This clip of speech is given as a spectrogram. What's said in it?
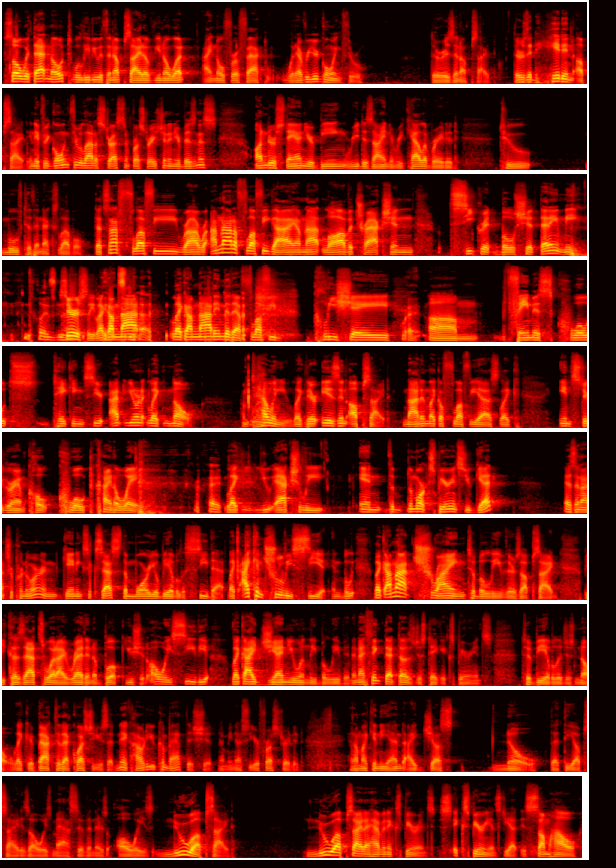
So with that note, we'll leave you with an upside of you know what I know for a fact. Whatever you're going through, there is an upside. There's a hidden upside. And if you're going through a lot of stress and frustration in your business, understand you're being redesigned and recalibrated to move to the next level. That's not fluffy, rah, rah. I'm not a fluffy guy. I'm not law of attraction, secret bullshit. That ain't me. No, it's not. Seriously, like I'm It's not, like I'm not into that fluffy cliche Right. um, famous quotes taking ser- I, you know like no i'm telling you like there is an upside not in like a fluffy ass like instagram quote quote kind of way. Right. like you actually and the, the more experience you get as an entrepreneur and gaining success the more you'll be able to see that. Like i can truly see it and believe like i'm not trying to believe there's upside because that's what i read in a book. You should always see the like i genuinely believe it. And i think that does just take experience to be able to just know like uh, back to that question you said nick how do you combat this shit i mean i see you're frustrated and i'm like in the end i just know that the upside is always massive and there's always new upside new upside I haven't experienced experienced yet is somehow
